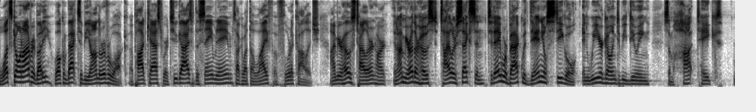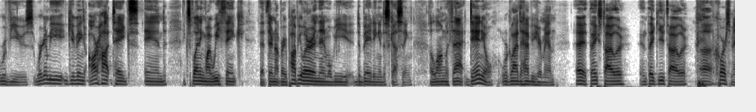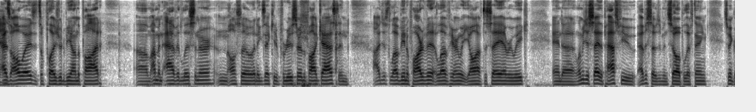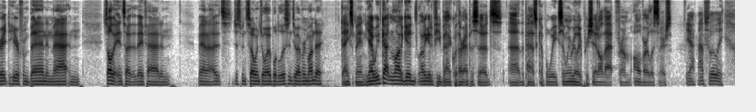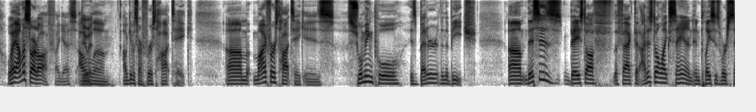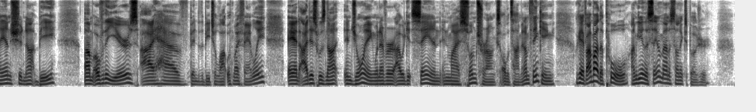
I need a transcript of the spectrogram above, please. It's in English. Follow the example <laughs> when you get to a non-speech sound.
What's going on, everybody? Welcome back to Beyond the Riverwalk, a podcast where two guys with the same name talk about the life of Florida College. I'm your host, Tyler Earnhardt. And I'm your other host, Tyler Sexton. Today we're back with Daniel Stegall, and we are going to be doing some hot take reviews. We're going to be giving our hot takes and explaining why we think that they're not very popular, and then we'll be debating and discussing along with that. Daniel, we're glad to have you here, man. Hey, thanks, Tyler. And thank you, Tyler. <laughs> Uh, Of course, man. as always, it's a pleasure to be on the pod. Um, I'm an avid listener and also an executive producer of the podcast, and I just love being a part of it. I love hearing what y'all have to say every week. And uh, let me just say, the past few episodes have been so uplifting. It's been great to hear from Ben and Matt and it's all the insight that they've had. And man, uh, it's just been so enjoyable to listen to every Monday. Thanks, man. Yeah, we've gotten a lot of good, a lot of good feedback with our episodes uh, the past couple weeks, and we really appreciate all that from all of our listeners. yeah, absolutely. Well, hey, I'm gonna start off. I guess I'll it. um I'll give us our first hot take. Um, my first hot take is swimming pool is better than the beach. Um, this is based off the fact that I just don't like sand in places where sand should not be. Um, over the years, I have been to the beach a lot with my family, and I just was not enjoying whenever I would get sand in my swim trunks all the time. And I'm thinking, okay, if I'm by the pool, I'm getting the same amount of sun exposure.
